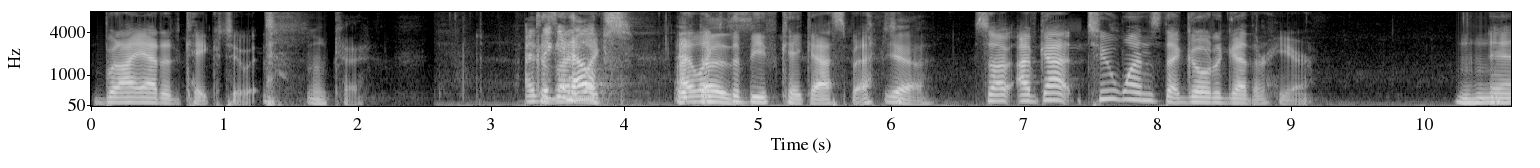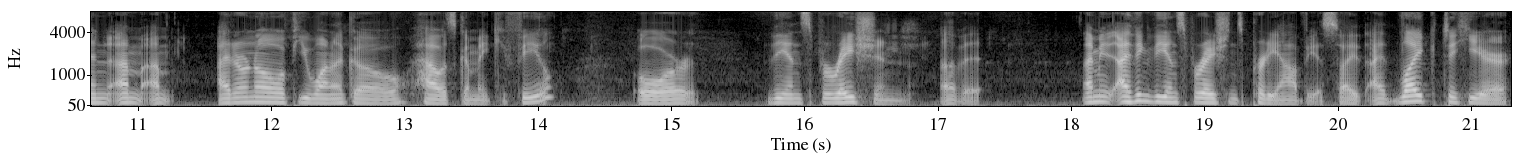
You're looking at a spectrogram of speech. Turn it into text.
but I added cake to it. Okay. I think it I like- helps. I It like does. the beefcake aspect. Yeah. So I've got two ones that go together here, Mhm. and I'm I'm I don't know if you want to go how it's gonna make you feel, or the inspiration of it. I mean, I think the inspiration's pretty obvious. So I, I'd like to hear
